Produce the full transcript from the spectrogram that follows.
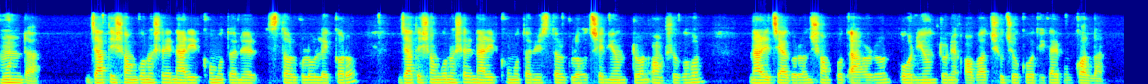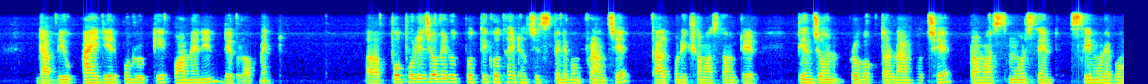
মুন্ডা। জাতিসংঘ অনুসারে নারীর ক্ষমতায়নের স্তরগুলো উল্লেখ করো। জাতিসংঘ অনুসারে নারীর ক্ষমতায়নের স্তরগুলো হচ্ছে নিয়ন্ত্রণ অংশগ্রহণ নারী জাগরণ, সম্পদ আহরণ ও নিয়ন্ত্রণে অবাধ সুযোগ অধিকার এবং কল্যাণ। ডাব্লিউআইডি এর পুনরূপ কি ওমেন ইন ডেভেলপমেন্ট। পপুলিজমের উৎপত্তি কোথায়? এটা হচ্ছে স্পেন এবং ফ্রান্সে। কাল্পনিক সমাজতন্ত্রের তিনজন প্রবক্তার নাম হচ্ছে টমাস মোর, সেন্ট সিমন এবং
